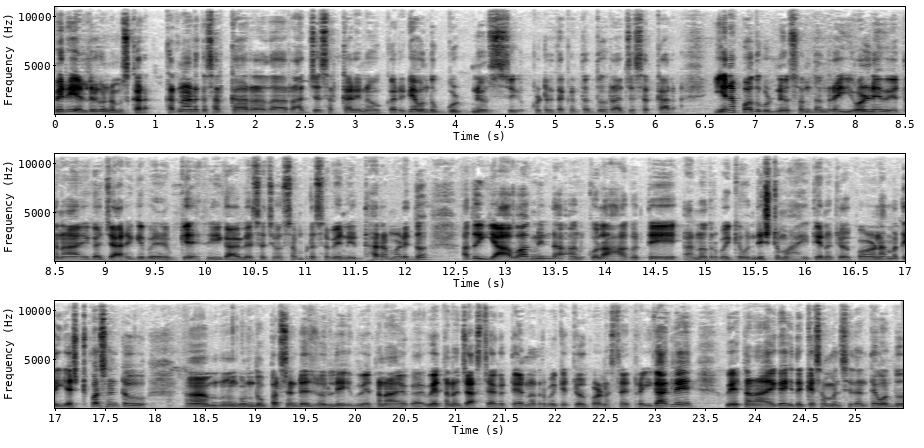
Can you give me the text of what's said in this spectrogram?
ಬೇರೆ ಎಲ್ರಿಗೂ ನಮಸ್ಕಾರ. ಕರ್ನಾಟಕ ಸರ್ಕಾರದ ರಾಜ್ಯ ಸರ್ಕಾರಿ ನೌಕರಿಗೆ ಒಂದು ಗುಡ್ ನ್ಯೂಸ್ ಕೊಟ್ಟಿರ್ತಕ್ಕಂಥದ್ದು ರಾಜ್ಯ ಸರ್ಕಾರ. ಏನಪ್ಪ ಅದು ಗುಡ್ ನ್ಯೂಸ್ ಅಂತಂದರೆ ಏಳನೇ ವೇತನ ಆಯೋಗ ಜಾರಿಗೆ ಬಗ್ಗೆ ಈಗಾಗಲೇ ಸಚಿವ ಸಂಪುಟ ಸಭೆ ನಿರ್ಧಾರ ಮಾಡಿದ್ದು, ಅದು ಯಾವಾಗಿನಿಂದ ಅನುಕೂಲ ಆಗುತ್ತೆ ಅನ್ನೋದ್ರ ಬಗ್ಗೆ ಒಂದಿಷ್ಟು ಮಾಹಿತಿಯನ್ನು ತಿಳ್ಕೊಳ್ಳೋಣ. ಮತ್ತು ಎಷ್ಟು ಪರ್ಸೆಂಟು ಒಂದು ಪರ್ಸೆಂಟೇಜಲ್ಲಿ ವೇತನ ಆಯೋಗ, ವೇತನ ಜಾಸ್ತಿ ಆಗುತ್ತೆ ಅನ್ನೋದ್ರ ಬಗ್ಗೆ ತಿಳ್ಕೊಳ್ಳೋಣ ಸ್ನೇಹಿತರೆ. ಈಗಾಗಲೇ ವೇತನ ಆಯೋಗ ಇದಕ್ಕೆ ಸಂಬಂಧಿಸಿದಂತೆ ಒಂದು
